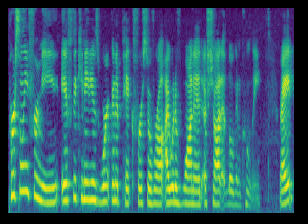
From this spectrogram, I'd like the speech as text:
personally for me, if the Canadiens weren't going to pick first overall, I would have wanted a shot at Logan Cooley, right?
